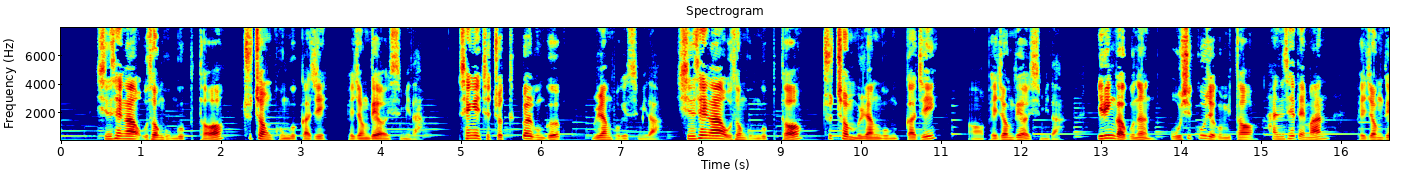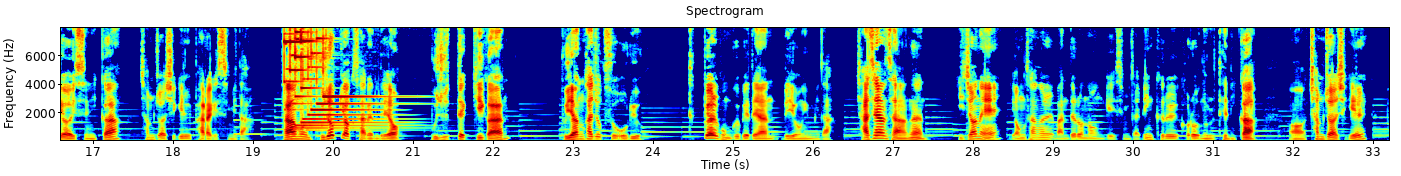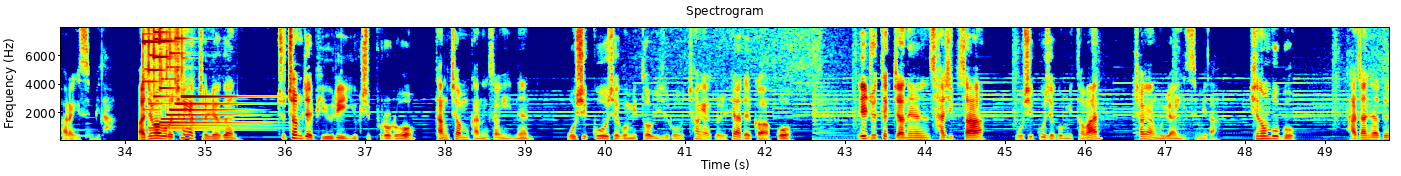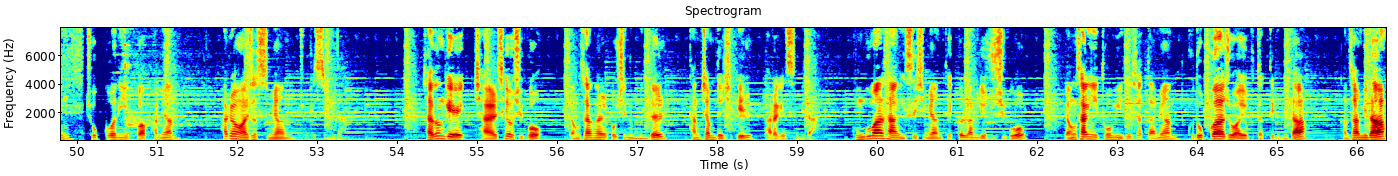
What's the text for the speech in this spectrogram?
신생아 우선 공급부터 추첨 공급까지 배정되어 있습니다. 생애 최초 특별 공급 물량 보겠습니다. 신생아 우선 공급부터 추첨 물량 공급까지 어, 배정되어 있습니다. 1인 가구는 59제곱미터 한 세대만 배정되어 있으니까 참조하시길 바라겠습니다. 다음은 부적격 사례인데요. 무주택 기간, 부양가족수 오류, 특별 공급에 대한 내용입니다. 자세한 사항은 이전에 영상을 만들어 놓은 게 있습니다. 링크를 걸어 놓을 테니까 어, 참조하시길 바라겠습니다. 마지막으로 청약 전략은 추첨제 비율이 60%로 당첨 가능성이 있는 59제곱미터 위주로 청약을 해야 될 것 같고 1주택자는 44, 59제곱미터만 청약 물량이 있습니다. 신혼부부, 다자녀 등 조건이 부합하면 활용하셨으면 좋겠습니다. 작은 계획 잘 세우시고 영상을 보시는 분들 당첨되시길 바라겠습니다. 궁금한 사항 있으시면 댓글 남겨주시고 영상이 도움이 되셨다면 구독과 좋아요 부탁드립니다. 감사합니다.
